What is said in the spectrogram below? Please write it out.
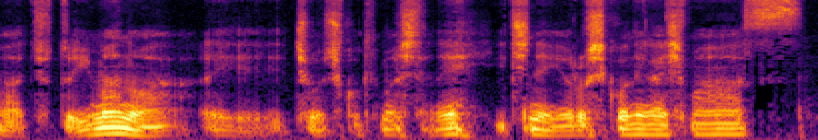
まあちょっと今のは、えー、調子こきましたね。1年よろしくお願いします。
